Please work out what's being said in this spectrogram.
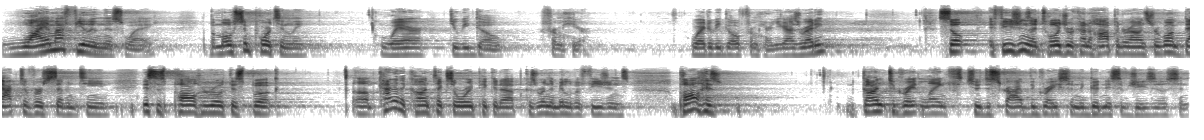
Why am I feeling this way? But most importantly, where do we go from here? Where do we go from here? You guys ready? So, Ephesians, I told you we're kind of hopping around. So, we're going back to verse 17. This is Paul who wrote this book. Um, kind of the context of where we pick it up because we're in the middle of Ephesians. Paul has gone to great lengths to describe the grace and the goodness of Jesus and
